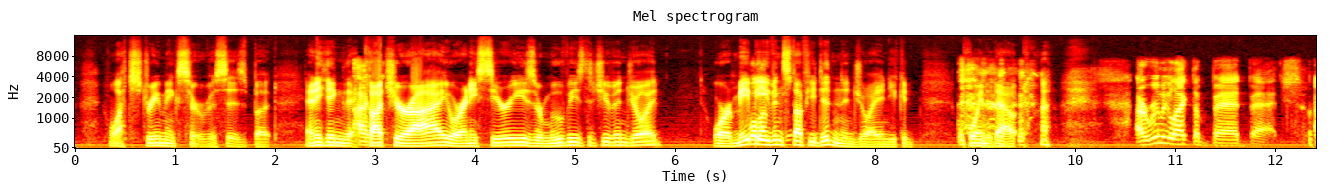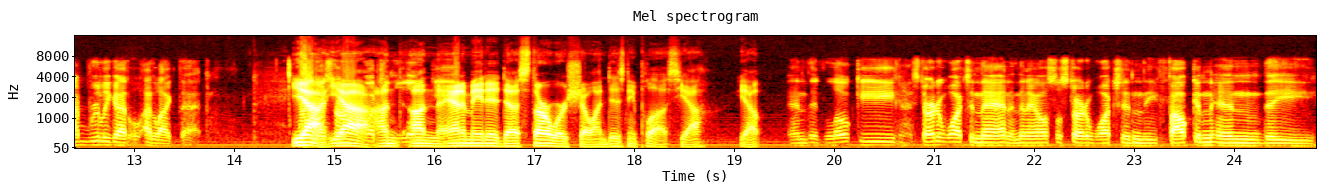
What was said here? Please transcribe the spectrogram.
watch streaming services but anything that I- caught your eye or any series or movies that you've enjoyed or maybe Well, even stuff you didn't enjoy and you could point it out I really like the Bad Batch. I really got. I like that. Yeah, yeah, on on the animated uh, Star Wars show on Disney Plus. Yeah, yep. And then Loki. I started watching that, and then I also started watching the Falcon and the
